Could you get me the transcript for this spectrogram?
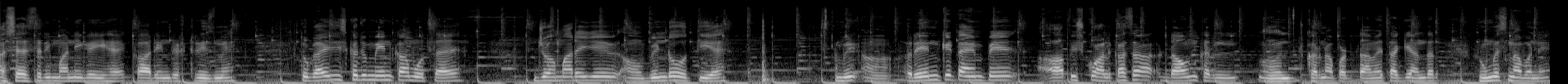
एसेसरी मानी गई है कार इंडस्ट्रीज़ में। तो गाइज़ इसका जो मेन काम होता है, जो हमारे ये विंडो होती है रेन के टाइम पे आप इसको हल्का सा डाउन कर करना पड़ता है हमें, ताकि अंदर ह्यूमस ना बने।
